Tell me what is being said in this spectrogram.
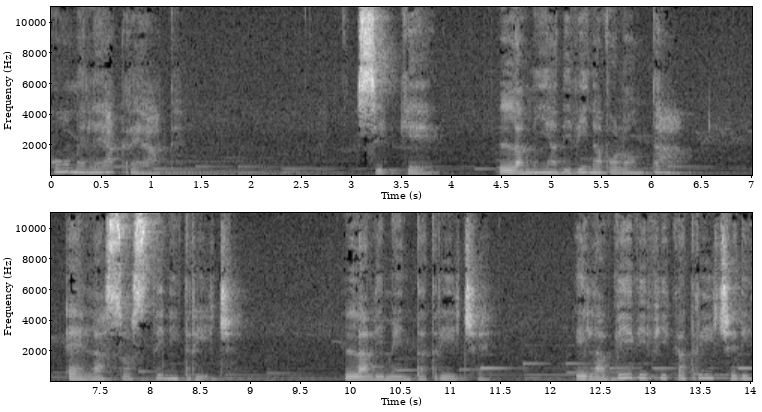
come le ha create, sicché la mia divina volontà è la sostenitrice, l'alimentatrice e la vivificatrice di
